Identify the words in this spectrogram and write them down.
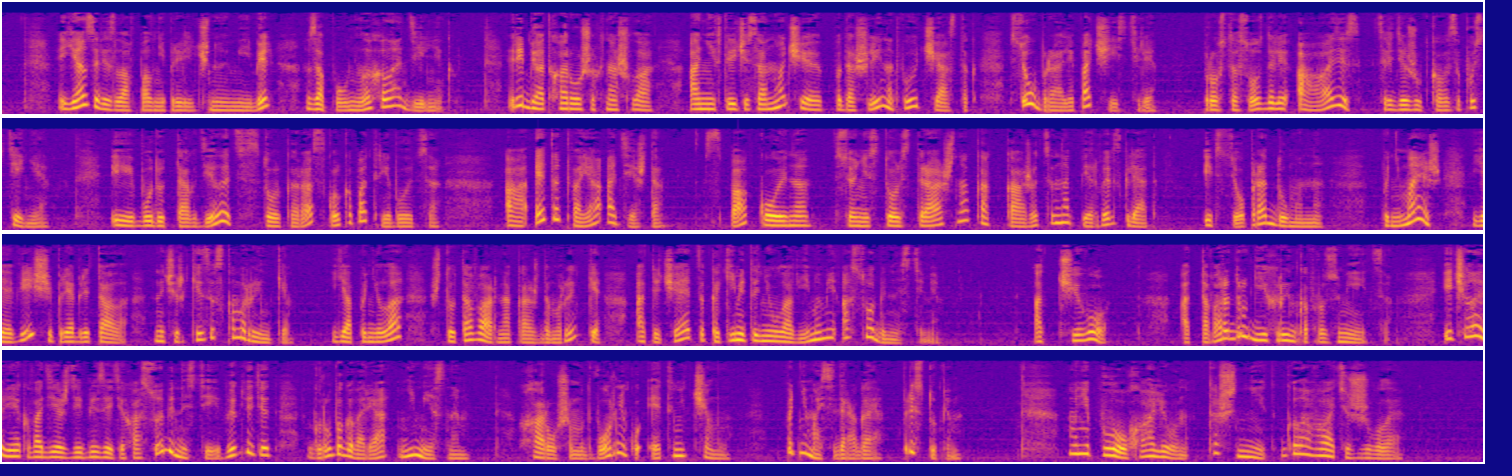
Я завезла вполне приличную мебель, заполнила холодильник. Ребят хороших нашла. Они в три часа ночи подошли на твой участок, все убрали, почистили. Просто создали оазис среди жуткого запустения. И будут так делать столько раз, сколько потребуется. А это твоя одежда. Спокойно. Все не столь страшно, как кажется на первый взгляд. И все продумано. Понимаешь, я вещи приобретала на Черкизовском рынке. Я поняла, что товар на каждом рынке отличается какими-то неуловимыми особенностями. От чего? От товара других рынков, разумеется. И человек в одежде без этих особенностей выглядит, грубо говоря, не местным. Хорошему дворнику это ни к чему. Поднимайся, дорогая, приступим. Мне плохо, Алена, тошнит, голова тяжелая.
